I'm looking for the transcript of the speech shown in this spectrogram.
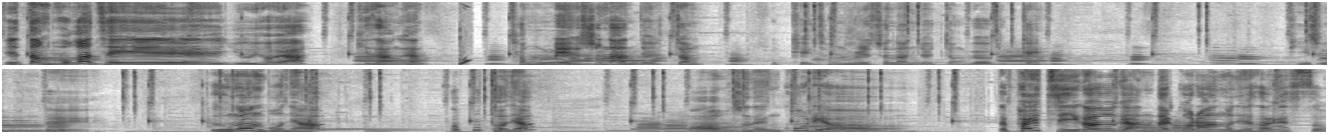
일단 뭐가 제일 유효야? 기상은? 정밀 순환 열정? 오케이, 정밀 순환 열정 외워둘게. 비수 뭔데? 응원 뭐냐? 서포터냐? 아, 무슨 앵콜이야. 근데 팔찌 이 가격에 안 될 거라는 건 예상했어.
